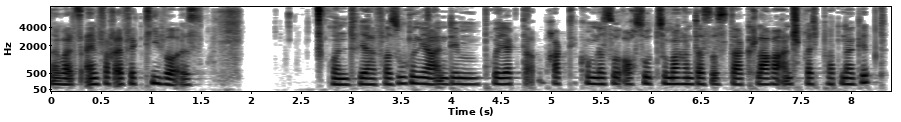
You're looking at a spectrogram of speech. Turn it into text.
ne, weil es einfach effektiver ist. Und wir versuchen ja in dem Projektpraktikum das so auch so zu machen, dass es da klare Ansprechpartner gibt,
